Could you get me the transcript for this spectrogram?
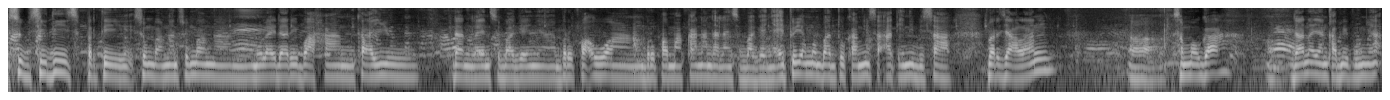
subsidi seperti sumbangan-sumbangan mulai dari bahan, kayu dan lain sebagainya berupa uang, berupa makanan dan lain sebagainya. Itu yang membantu kami saat ini bisa berjalan. Uh, semoga uh, dana yang kami punya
